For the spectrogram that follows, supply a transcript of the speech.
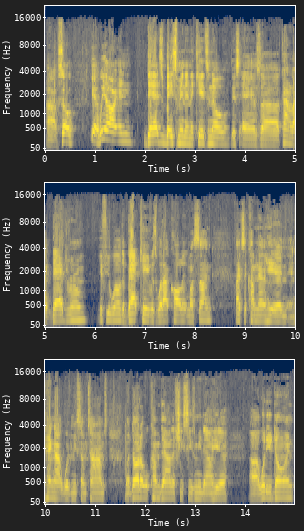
Uh, so yeah, we are in Dad's basement, and the kids know this as uh, kind of like Dad's room, if you will. The Bat Cave is what I call it. My son likes to come down here and, and hang out with me sometimes. My daughter will come down if she sees me down here. Uh, what are you doing?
